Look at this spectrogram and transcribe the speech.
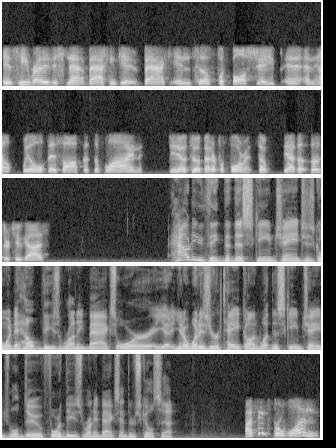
Is he ready to snap back and get back into football shape and, and help will this offensive line, you know, to a better performance? So, yeah, th- those are two guys how do you think that this scheme change is going to help these running backs? Or you know what is your take on what this scheme change will do for these running backs and their skill set? I think for one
